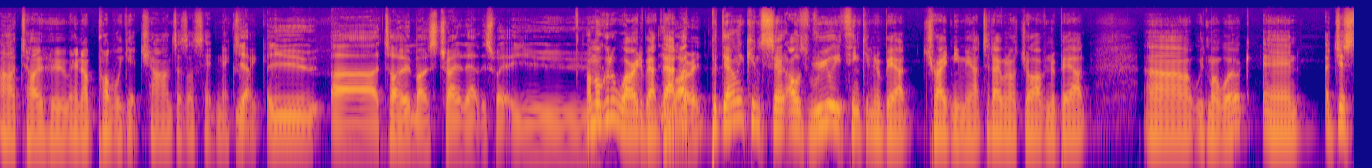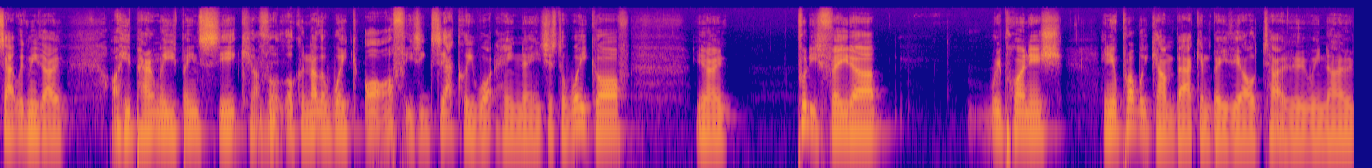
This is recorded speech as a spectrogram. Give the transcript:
uh, Tohu, and I'll probably get Chance, as I said, next Yeah. week. Are you uh, Tohu most traded out this week? Are you? I'm a little worried about that. I- worried? but the only concern, I was really thinking about trading him out today when I was driving about uh, with my work, and it just sat with me though. Oh, he apparently he's been sick. I Mm-hmm. thought, look, another week off is exactly what he needs. Just a week off, you know, put his feet up, replenish, and he'll probably come back and be the old Tohu we know,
